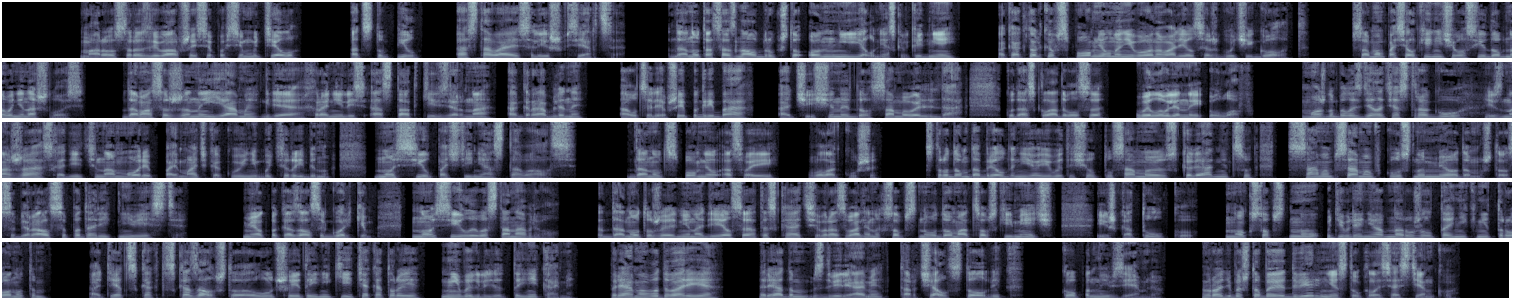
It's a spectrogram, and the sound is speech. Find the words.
Мороз, разливавшийся по всему телу, отступил, оставаясь лишь в сердце. Данут осознал вдруг, что он не ел несколько дней, а как только вспомнил, на него навалился жгучий голод. В самом поселке ничего съедобного не нашлось. Дома сожжены, ямы, где хранились остатки зерна, ограблены, а уцелевшие погреба очищены до самого льда, куда складывался выловленный улов. Можно было сделать острогу из ножа, сходить на море, поймать какую-нибудь рыбину, но сил почти не оставалось. Данут вспомнил о своей волокуше, с трудом добрел до нее и вытащил ту самую скляницу с самым-самым вкусным медом, что собирался подарить невесте. Мед показался горьким, но силы восстанавливал. Данут уже не надеялся отыскать в развалинах собственного дома отцовский меч и шкатулку, но, к собственному удивлению, обнаружил тайник нетронутым. Отец как-то сказал, что лучшие тайники — те, которые не выглядят тайниками. Прямо во дворе, Рядом с дверями торчал столбик, копанный в землю. Вроде бы, чтобы дверь не стукалась о стенку.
